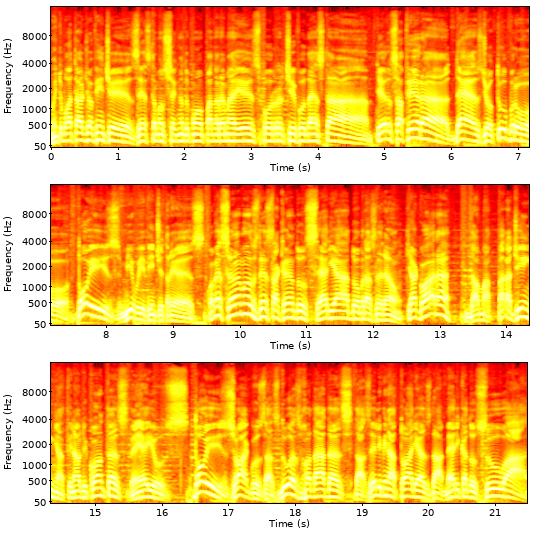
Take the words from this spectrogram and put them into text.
Muito boa tarde, ouvintes. Estamos chegando com o panorama esportivo desta terça-feira, 10 de outubro de 2023. Começamos destacando Série A do Brasileirão, que agora dá uma paradinha. Afinal de contas, vem aí os dois jogos, as duas rodadas das eliminatórias da América do Sul, a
